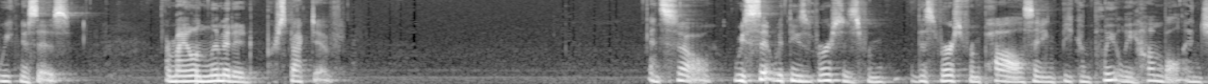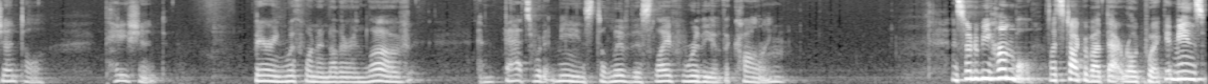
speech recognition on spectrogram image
weaknesses or my own limited perspective. And so, we sit with these verses from this verse from Paul saying, Be completely humble and gentle, patient, bearing with one another in love. And that's what it means to live this life worthy of the calling. And so to be humble, let's talk about that real quick. It means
